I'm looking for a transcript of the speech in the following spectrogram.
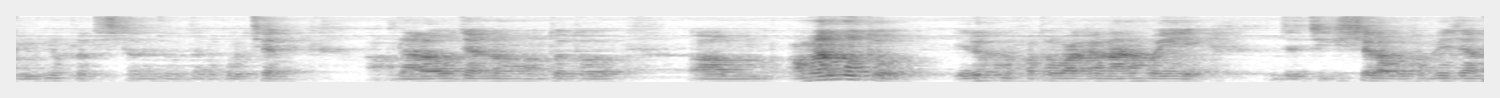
বিভিন্ন প্রতিষ্ঠানে যোগদান করছেন আপনারাও যেন অন্তত আম, আমার মতো এরকম হতভাগা না হয়ে যে চিকিৎসার অভাবে যেন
